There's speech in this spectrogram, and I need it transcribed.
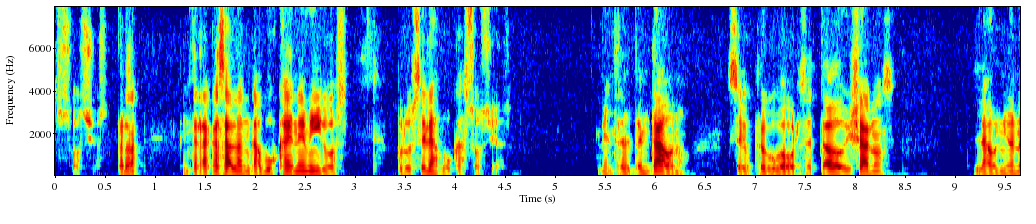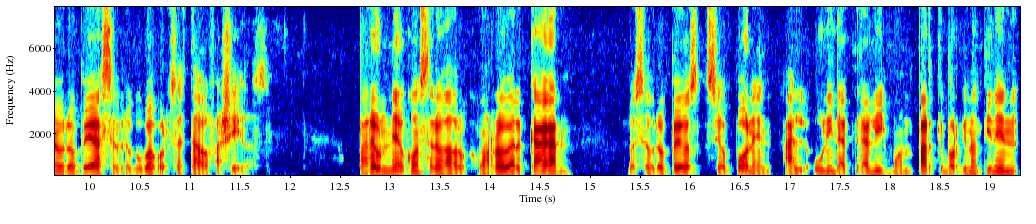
socios. Perdón, mientras la Casa Blanca busca enemigos, Bruselas busca socios. Mientras el Pentágono se preocupa por los estados villanos, la Unión Europea se preocupa por los estados fallidos. Para un neoconservador como Robert Kagan, los europeos se oponen al unilateralismo en parte porque no tienen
